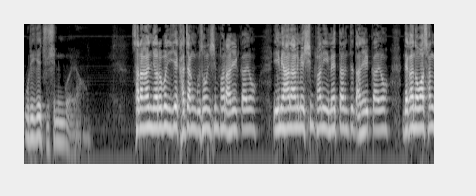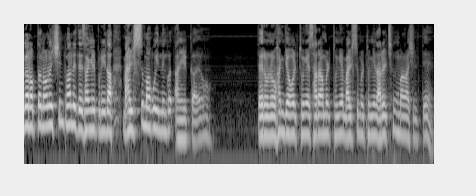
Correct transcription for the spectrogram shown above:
우리에게 주시는 거예요. 사랑하는 여러분, 이게 가장 무서운 심판 아닐까요? 이미 하나님의 심판이 임했다는 뜻 아닐까요? 내가 너와 상관없다. 너는 심판의 대상일 뿐이다. 말씀하고 있는 것 아닐까요? 때로는 환경을 통해 사람을 통해 말씀을 통해 나를 책망하실 때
